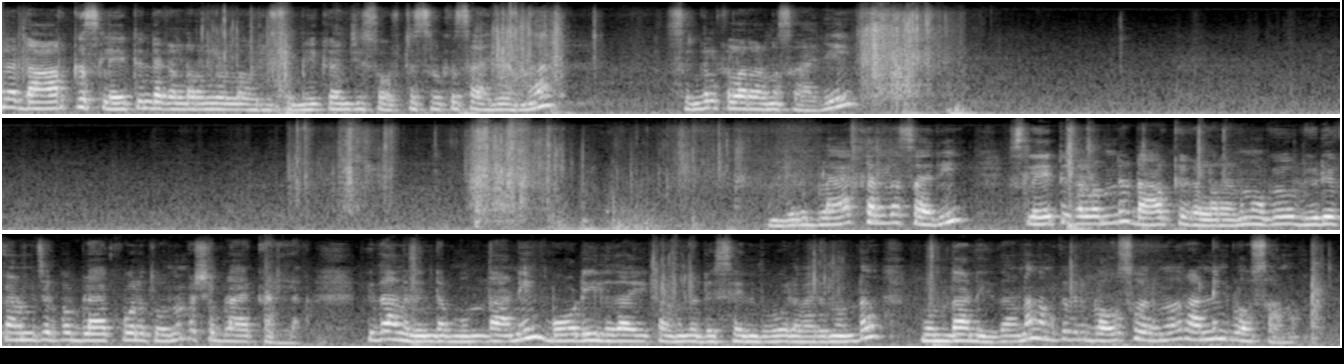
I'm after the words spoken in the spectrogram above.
നല്ല ഡാർക്ക് സ്ലേറ്റിന്റെ കളറിലുള്ള ഒരു സെമി കാഞ്ചി സോഫ്റ്റ് സിൽക്ക് സാരിയാണ് സിംഗിൾ കളറാണ് സാരി ഇത് ബ്ലാക്ക് അല്ല സാരി സ്ലേറ്റ് കളറിന്റെ ഡാർക്ക് കളറാണ് നമുക്ക് വീഡിയോ കാണുമ്പോൾ ചിലപ്പോൾ ബ്ലാക്ക് പോലെ തോന്നും പക്ഷെ ബ്ലാക്ക് അല്ല. ഇതാണ് ഇതിന്റെ മുന്താണി. ബോഡിയിൽ ഇതായി കാണുന്ന ഡിസൈൻ ഇതുപോലെ വരുന്നുണ്ട്. മുന്താണി ഇതാണ്. നമുക്കിതിൽ ബ്ലൗസ് വരുന്നത് റണ്ണിങ് ബ്ലൗസ് ആണ്. ഇതാ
